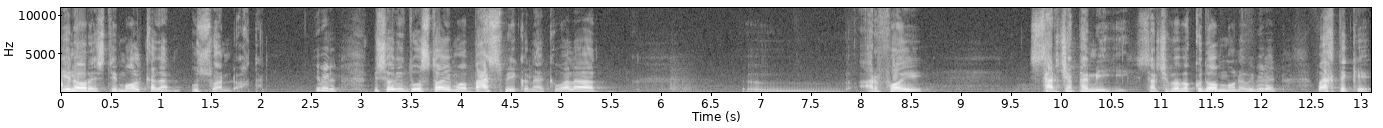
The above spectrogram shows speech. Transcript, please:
اینا رو استعمال کردن او سو انداختن. بسیاری دوستای ما بحث می‌کنه که ولی حرفای سرچپه میگی. سرچپه به کدام مانه ببینید وقتی که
